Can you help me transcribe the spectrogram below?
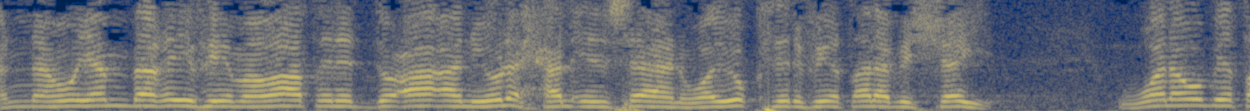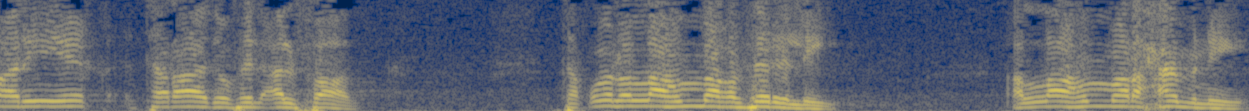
أنه ينبغي في مواطن الدعاء أن يلح الإنسان ويكثر في طلب الشيء. ولو بطريق ترادف الألفاظ. تقول اللهم اغفر لي اللهم ارحمني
